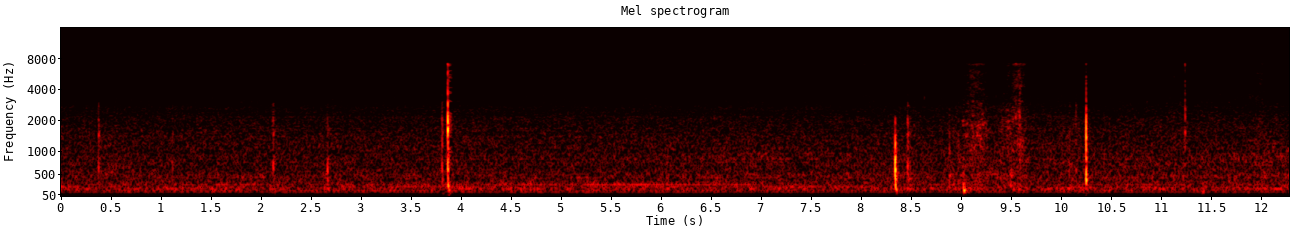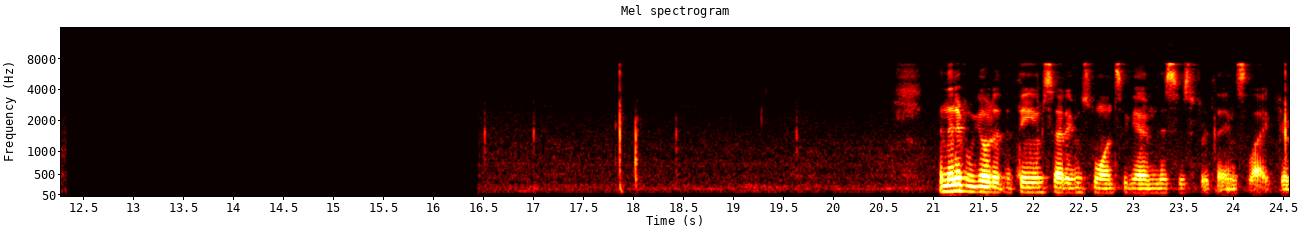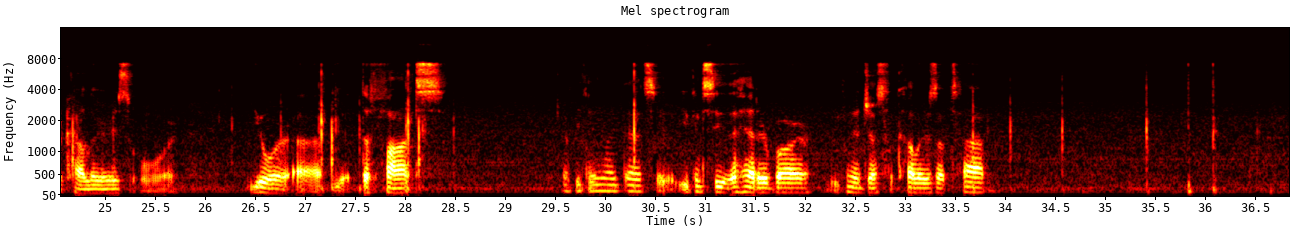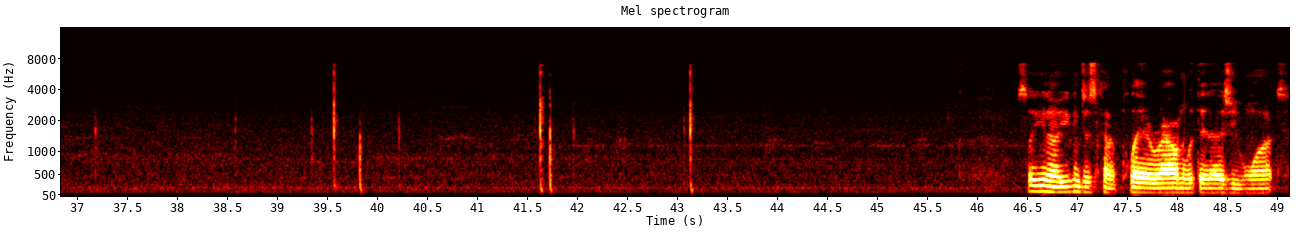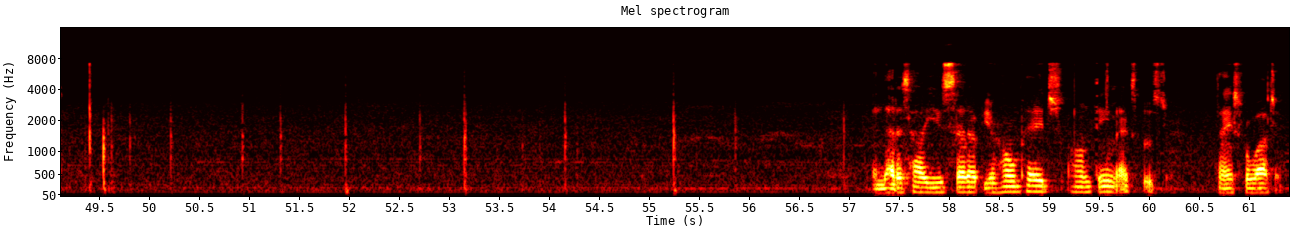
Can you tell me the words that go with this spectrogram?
And then if we go to the theme settings, once again, this is for things like your colors or your, uh, the fonts, everything like that. So you can see the header bar. We can adjust the colors up top. So you know you can just kind of play around with it as you want. And that is how you set up your homepage on Theme X Booster. Thanks for watching.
